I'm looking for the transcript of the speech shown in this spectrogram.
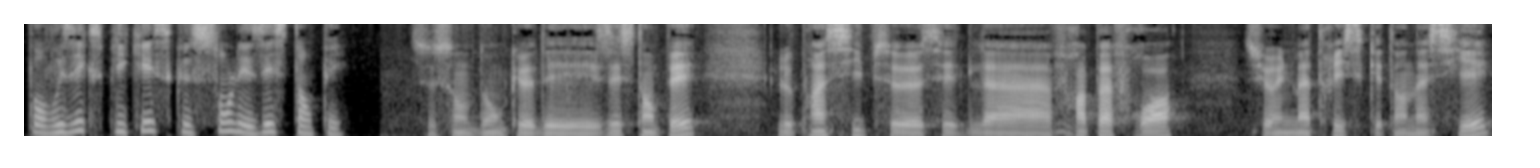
pour vous expliquer ce que sont les estampés. Ce sont donc euh, des estampés. Le principe, c'est de la frappe à froid sur une matrice qui est en acier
